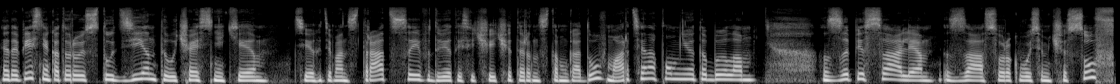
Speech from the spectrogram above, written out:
Это песня, которую студенты, участники тех демонстраций в 2014 году, в марте, напомню, это было, записали за 48 часов.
